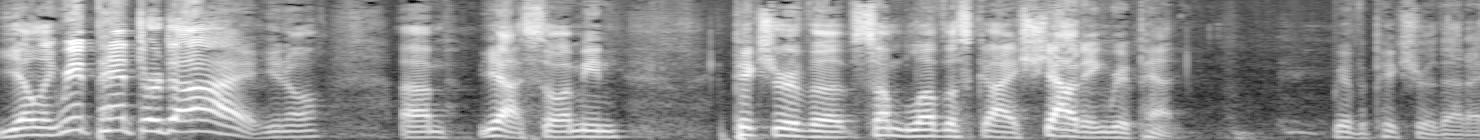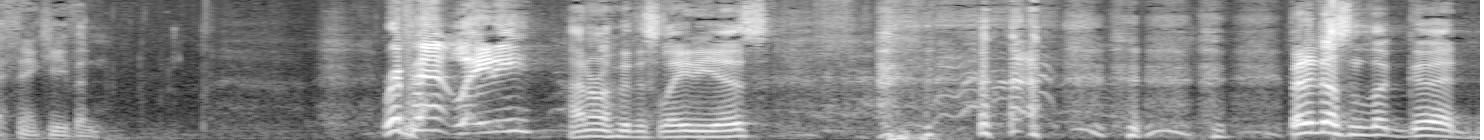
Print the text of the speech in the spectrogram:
yelling, repent or die, you know? Um, yeah, so I mean, picture of a, some loveless guy shouting, repent. We have a picture of that, I think, even. Repent, lady! I don't know who this lady is. but it doesn't look good.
